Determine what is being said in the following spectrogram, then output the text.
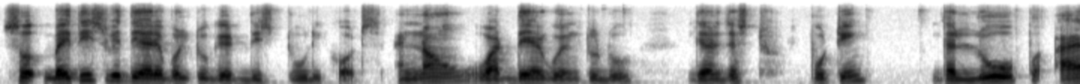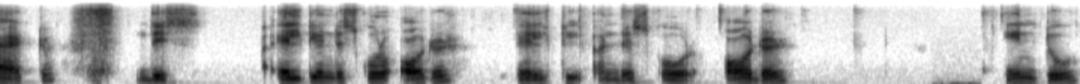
So by this way they are able to get these two records. And now what they are going to do they are just putting the loop at this lt underscore order lt underscore order into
